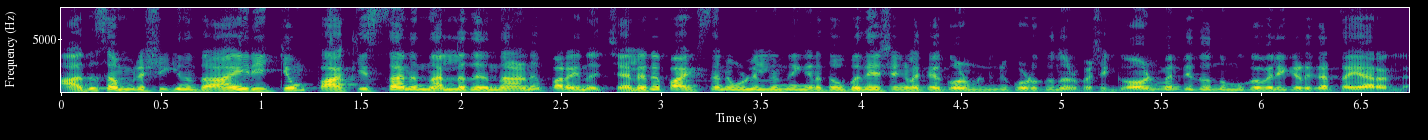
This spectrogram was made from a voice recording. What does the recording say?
അത് സംരക്ഷിക്കുന്നതായിരിക്കും പാകിസ്ഥാന് നല്ലത് എന്നാണ് പറയുന്നത്. ചിലർ പാകിസ്ഥാന്റെ ഉള്ളിൽ നിന്ന് ഇങ്ങനത്തെ ഉപദേശങ്ങളൊക്കെ ഗവൺമെന്റിന് കൊടുക്കുന്നുണ്ട്. പക്ഷേ ഗവൺമെന്റ് ഇതൊന്നും മുഖവിലേക്ക് എടുക്കാൻ തയ്യാറല്ല.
